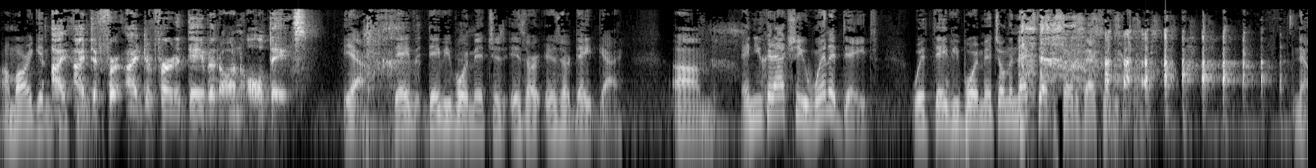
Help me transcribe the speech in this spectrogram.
I'm already getting I, I defer. I defer to David on all dates. Yeah, Dave, Davy Boy Mitch is, is our is our date guy, um, and you can actually win a date with Davy Boy Mitch on the next episode of Back to the Future. No,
